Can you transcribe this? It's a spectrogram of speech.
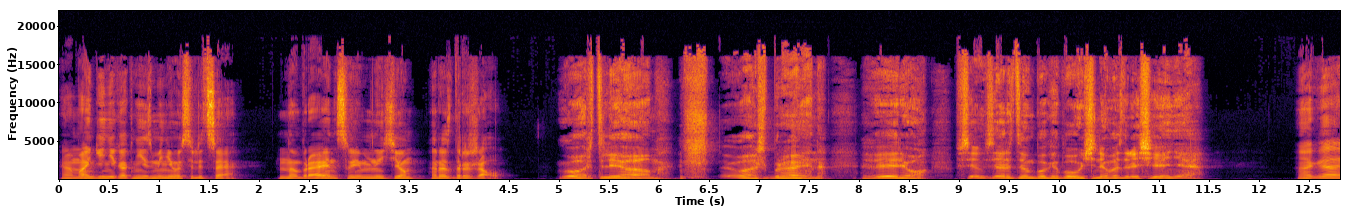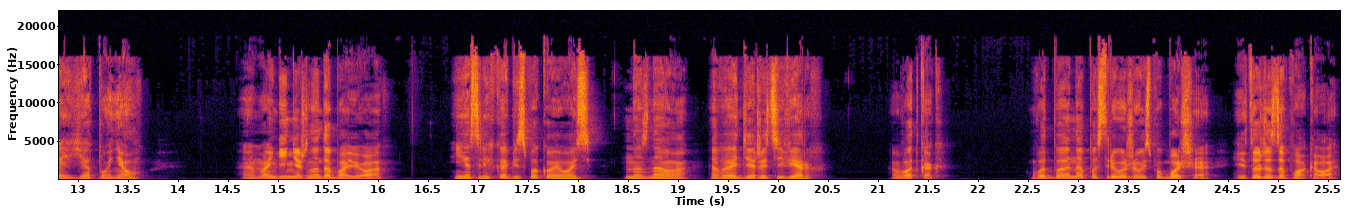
А магия никак не изменилась в лице, но Брайан своим нытьем раздражал. Лорд Лиам, ваш Брайан, верю, всем сердцем благополучное возвращение. Ага, я понял. А маги нежно добавила. Я слегка беспокоилась, но знала, вы одержите верх. Вот как? Вот бы она постревожилась побольше и тоже заплакала.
